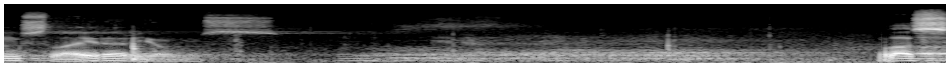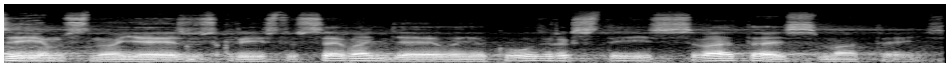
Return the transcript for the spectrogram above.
Kungs, lai ir ar jums. Lasījums no Jēzus Kristus evaņģēlija, ko uzrakstījis Svētais Matejs.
